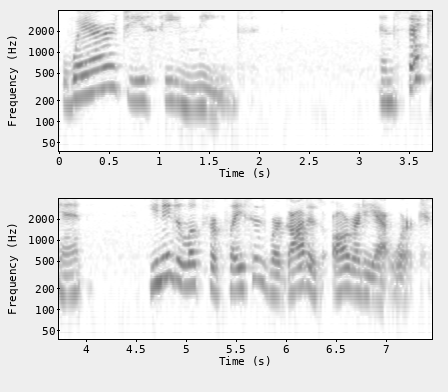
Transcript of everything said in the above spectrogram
Where do you see needs? And second, you need to look for places where God is already at work.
